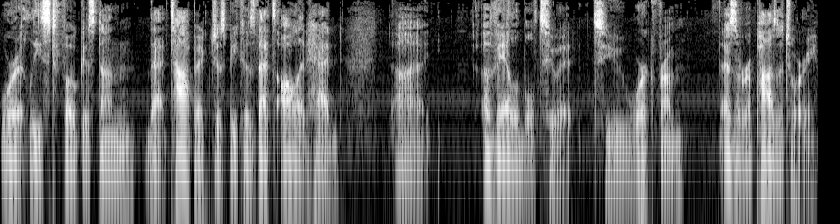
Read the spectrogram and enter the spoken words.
or at least focused on that topic just because that's all it had uh, available to it to work from as a repository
